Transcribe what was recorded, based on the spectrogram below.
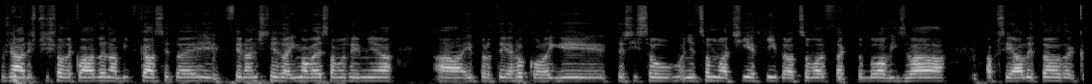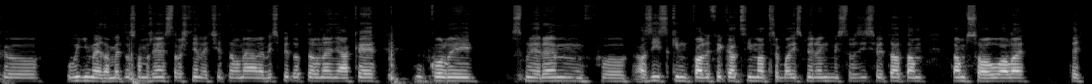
možná když přišla taková nabídka, asi to je i finančně zajímavé samozřejmě a, a i pro ty jeho kolegy, kteří jsou o něco mladší a chtějí pracovat, tak to byla výzva a přijali to, tak uh, uvidíme. Tam je to samozřejmě strašně nečitelné a nevyspytatelné nějaké úkoly směrem k azijským kvalifikacím a třeba i směrem k mistrovství světa tam, tam jsou, ale teď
